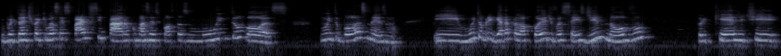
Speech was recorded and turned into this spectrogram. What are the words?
O importante foi que vocês participaram com umas respostas muito boas. Muito boas mesmo. E muito obrigada pelo apoio de vocês de novo, porque a gente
